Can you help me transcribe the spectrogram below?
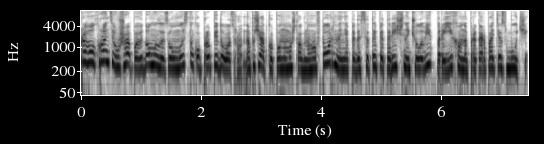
Правоохоронці вже повідомили зловмиснику про підозру. На початку повномасштабного вторгнення 55-річний чоловік переїхав на Прикарпаття з Бучі.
